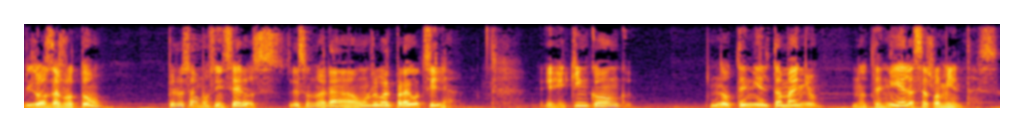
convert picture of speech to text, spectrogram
los derrotó, pero seamos sinceros, eso no era un rival para Godzilla. Eh, King Kong no tenía el tamaño no tenía las herramientas.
